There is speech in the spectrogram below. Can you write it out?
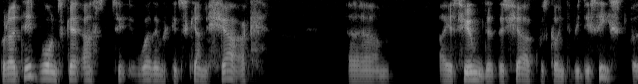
but I did once get asked to, whether we could scan a shark. Um, I assumed that the shark was going to be deceased, but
